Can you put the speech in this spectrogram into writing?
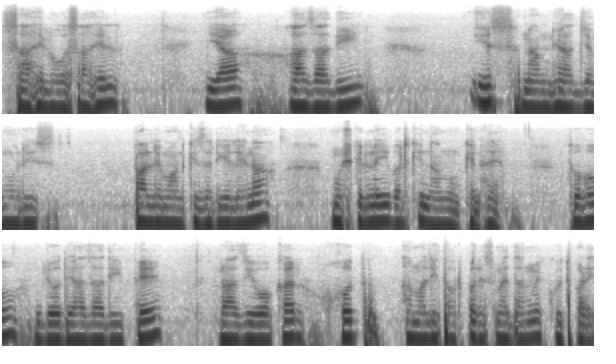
ساحل و وساحل یا آزادی اس نام نہاد جمہوری پارلیمان کے ذریعے لینا مشکل نہیں بلکہ ناممکن ہے۔ تو ہو، جود آزادی پہ راضی ہو کر خود عملی طور پر اس میدان میں کود پڑے۔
